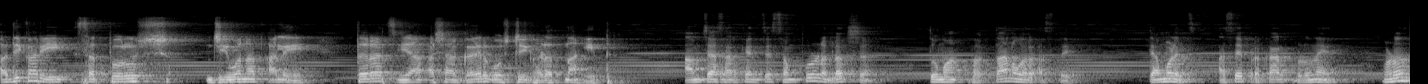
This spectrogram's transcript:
अधिकारी सत्पुरुष जीवनात आले तरच या अशा गैरगोष्टी घडत नाहीत. आमच्यासारख्यांचे संपूर्ण लक्ष तुम्हा भक्तांवर असते. त्यामुळेच असे प्रकार घडू नयेत. म्हणून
